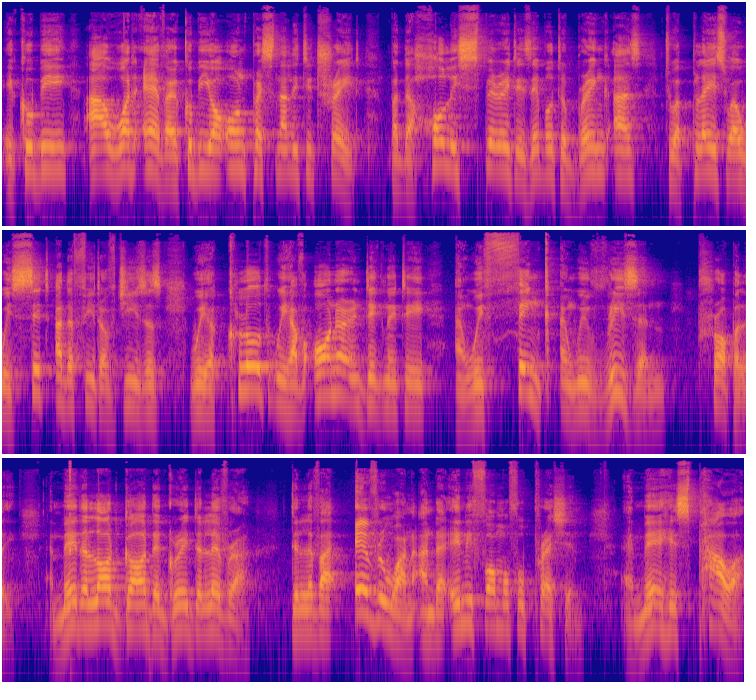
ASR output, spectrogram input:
it could be uh, whatever, it could be your own personality trait. But the Holy Spirit is able to bring us to a place where we sit at the feet of Jesus. We are clothed, we have honor and dignity, and we think and we reason properly. And may the Lord God, the great deliverer, deliver everyone under any form of oppression. And may his power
